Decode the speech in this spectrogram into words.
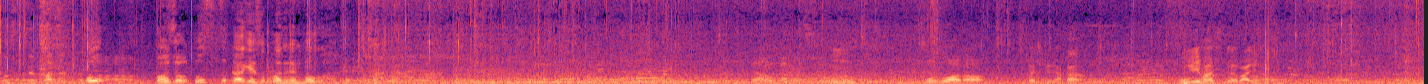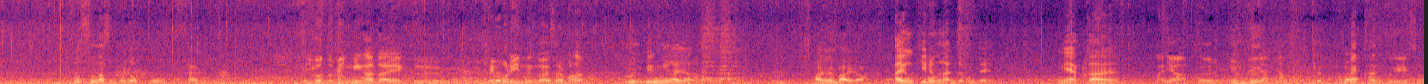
토스트 파는 어? 맞아. 토스트 가게에서 파는 햄버거. 음, 고소하다. 그치? 약간 고기 맛이 되게 많이 나. 소스 맛은 별로 없고, 약간. 이것도 밍밍하다의 그, 그 계보이 있는 거야 설마? 음, 밍밍하잖아. 음, 반은 맞아. 아, 이거 기름은 안 적은데. 이게 약간, 아니야 그 윤기 아니야? 그 담백한 그게 있어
